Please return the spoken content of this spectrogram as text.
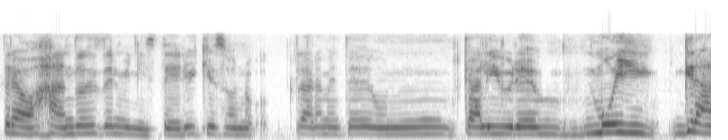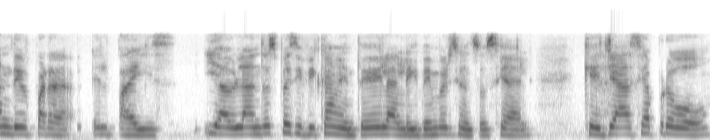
trabajando desde el ministerio y que son claramente de un calibre muy grande para el país. Y hablando específicamente de la ley de inversión social, que ya se aprobó,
